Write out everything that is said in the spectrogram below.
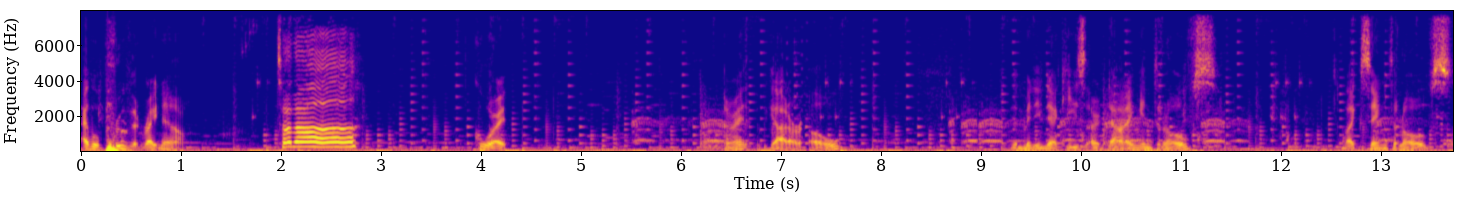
I will prove it right now. Ta-da! Cool, right? Alright, we got our O. The mini neckies are dying in droves. I like saying droves.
